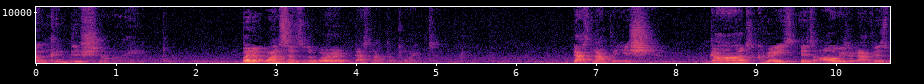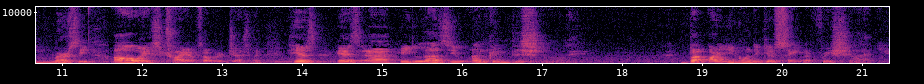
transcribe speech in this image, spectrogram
unconditionally. But in one sense of the word, that's not the point. That's not the issue. God's grace is always enough. His mercy always triumphs over judgment. His, his, uh, he loves you unconditionally. But are you going to give Satan a free shot at you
